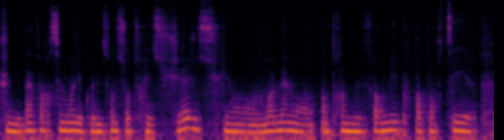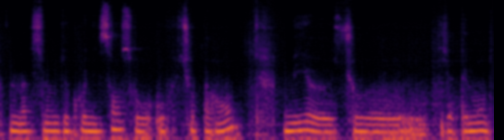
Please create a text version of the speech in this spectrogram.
je n'ai pas forcément les connaissances sur tous les sujets. Je suis moi-même en, train de me former pour apporter euh, le maximum de connaissances aux, futurs parents. Mais euh, sur, il y a tellement de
